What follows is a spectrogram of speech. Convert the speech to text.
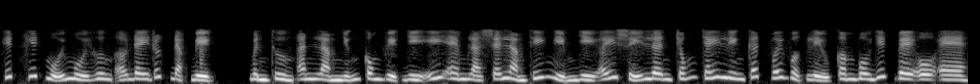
hít hít mũi mùi hương ở đây rất đặc biệt, bình thường anh làm những công việc gì ý em là sẽ làm thí nghiệm gì ấy sĩ lên chống cháy liên kết với vật liệu composite VOE,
